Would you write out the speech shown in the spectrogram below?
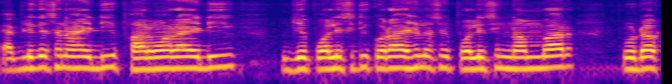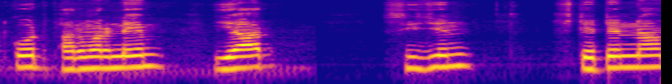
অ্যাপ্লিকেশন আইডি, ফার্মার আইডি, যে পলিসিটি করা হয়েছিল সেই পলিসির number product code farmer name year season স্টেটের নাম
